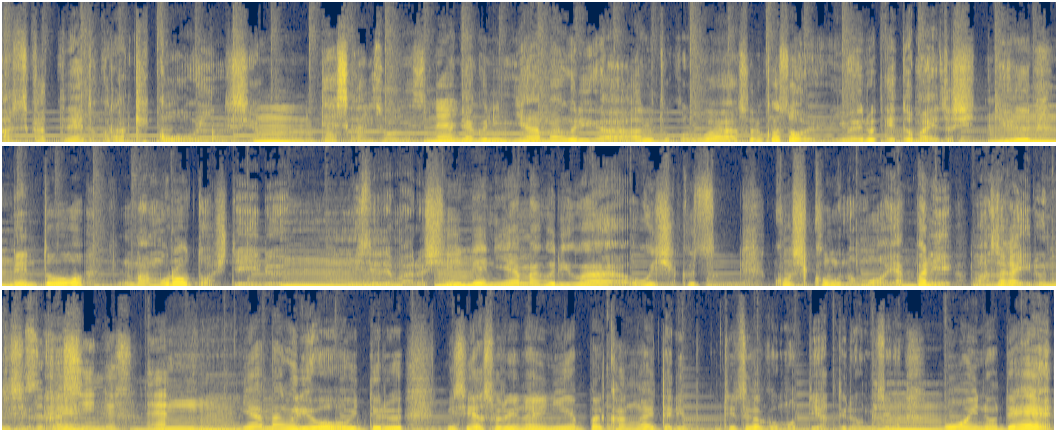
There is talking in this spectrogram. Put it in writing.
扱ってないところは結構多いんですよ。うん、確かにそうですね。逆に煮ハマグリがあるところはそれこそいわゆる江戸前寿司っていううん。伝統を守ろうとしているうん店でもあるし、うん。で煮山栗は美味しくこう仕込むのもやっぱり技がいるんですよね。難しいんですね。うん、煮山栗を置いてる店はそれなりにやっぱり考えたり哲学を持ってやってるお店がうん。多いので、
